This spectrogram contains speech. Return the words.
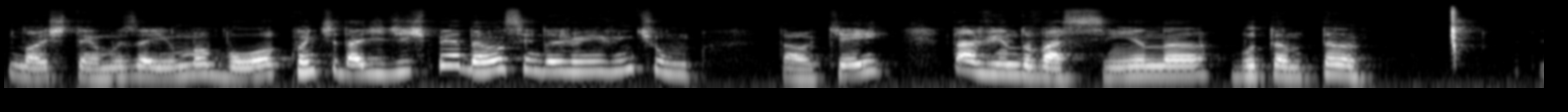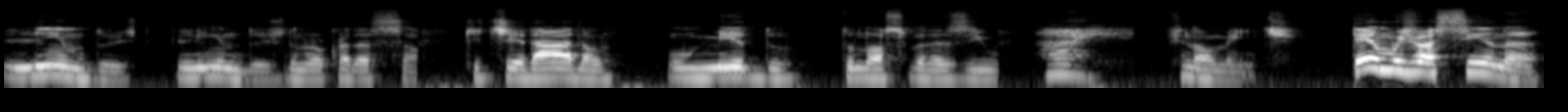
nós temos aí uma boa quantidade de esperança em 2021, tá ok? Tá vindo vacina, Butantan, lindos, lindos no meu coração, que tiraram o medo do nosso Brasil. Ai, finalmente. Temos vacina,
